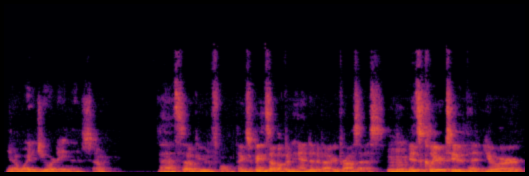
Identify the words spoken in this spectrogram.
you know, why did you ordain this? So That's so beautiful. Thanks for being so open handed about your process. mhm. It's clear too that you're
